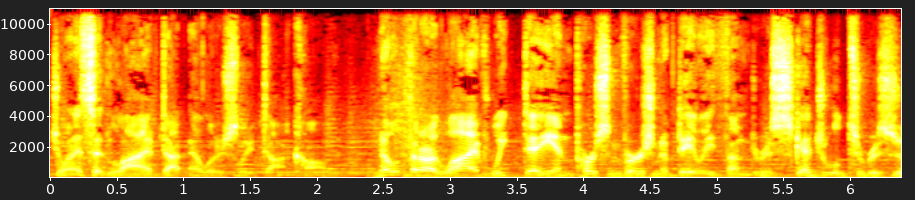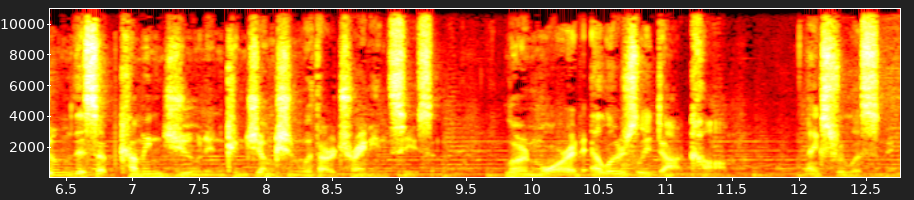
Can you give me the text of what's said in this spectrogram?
Join us at live.ellerslie.com. Note that our live weekday in person version of Daily Thunder is scheduled to resume this upcoming June in conjunction with our training season. Learn more at ellerslie.com. Thanks for listening.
